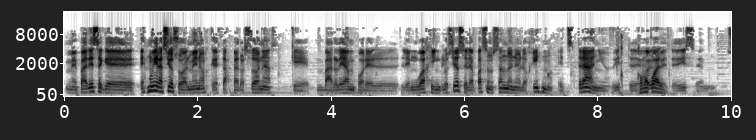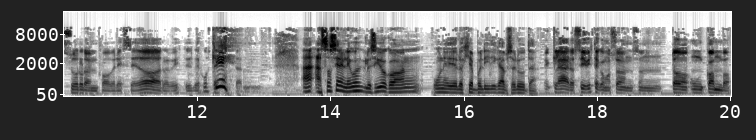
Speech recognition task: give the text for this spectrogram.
me parece que es muy gracioso al menos que estas personas que bardean por el lenguaje inclusivo se la pasan usando neologismos extraños, ¿viste? De ¿Cómo cuál? Te dicen zurdo empobrecedor, ¿viste? ¿Les gusta ¿Qué? ese término? Ah, asocian el lenguaje inclusivo con una ideología política absoluta. Eh, Claro, sí, ¿viste cómo son? Son todo un combo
